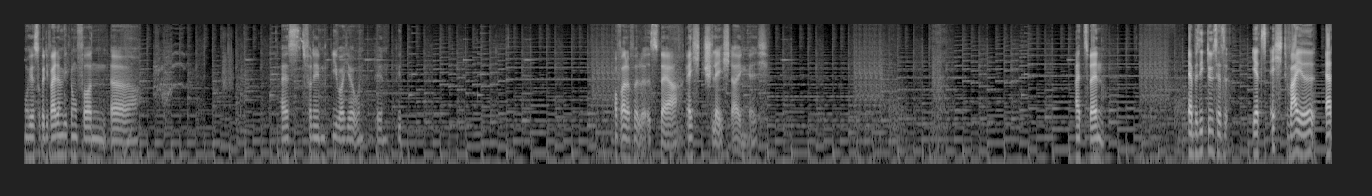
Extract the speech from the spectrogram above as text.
Oh, hier ist sogar die Weiterentwicklung von äh, heißt von den Biber hier unten den Auf alle Fälle ist der recht schlecht eigentlich. Als wenn. Er besiegt uns jetzt, jetzt echt, weil er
